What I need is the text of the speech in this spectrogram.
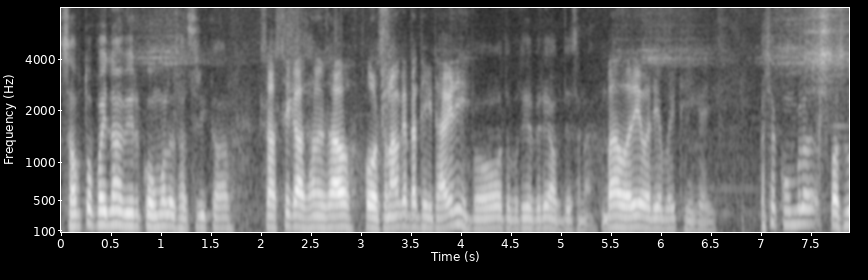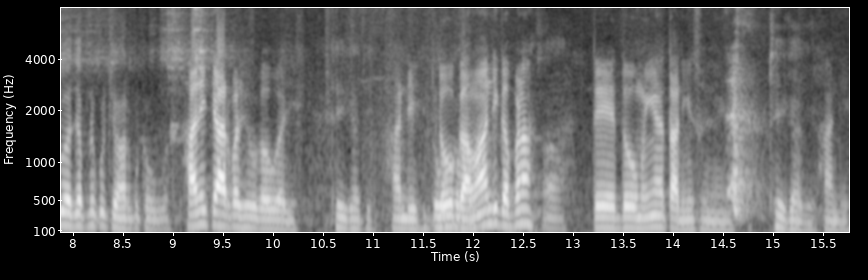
ਸਭ ਤੋਂ ਪਹਿਲਾਂ ਵੀਰ ਕੋਮਲ ਸਤਿ ਸ੍ਰੀ ਅਕਾਲ। ਸਤਿ ਸ਼੍ਰੀ ਅਕਾਲ ਸਾਨੂੰ ਸਾਹਿਬ ਹੋਰ ਸੁਣਾਓ ਕਿੱਦਾਂ ਠੀਕ ਠਾਕ ਜੀ? ਬਹੁਤ ਵਧੀਆ ਵੀਰੇ ਆਪਦੇ ਸੁਣਾ। ਬਸ ਵਧੀਆ ਵਧੀਆ ਬਾਈ ਠੀਕ ਹੈ ਜੀ। ਅੱਛਾ ਕੋਮਲ ਪਸ਼ੂ ਅੱਜ ਆਪਣੇ ਕੋਲ ਚਾਰ ਪਕਾਊਗਾ। ਹਾਂਜੀ ਚਾਰ ਪਸ਼ੂ ਗਊਗਾ ਜੀ। ਠੀਕ ਹੈ ਜੀ। ਹਾਂਜੀ ਦੋ ਗਾਵਾਂ ਜੀ ਗੱਬਣਾ ਹਾਂ। ਤੇ ਦੋ ਮਈਆਂ ਤਾਰੀਆਂ ਸੂਈਆਂ ਜੀ। ਠੀਕ ਹੈ ਜੀ। ਹਾਂਜੀ।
